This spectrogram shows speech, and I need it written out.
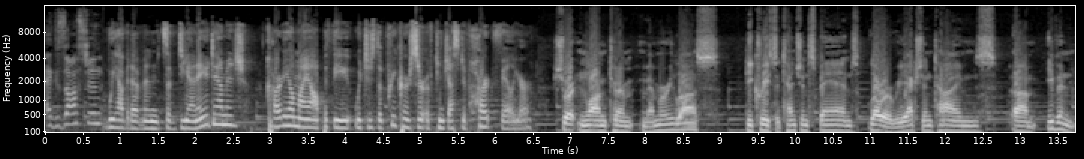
exhaustion. We have evidence of DNA damage, cardiomyopathy, which is the precursor of congestive heart failure, short and long term memory loss, decreased attention spans, lower reaction times, um, even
